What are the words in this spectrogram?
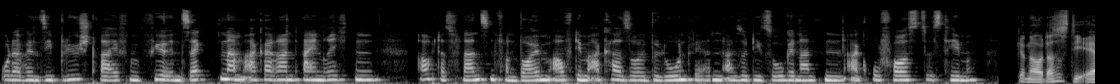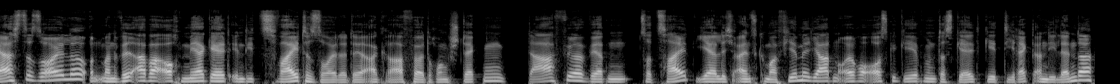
Oder wenn sie Blühstreifen für Insekten am Ackerrand einrichten auch das Pflanzen von Bäumen auf dem Acker soll belohnt werden, also die sogenannten Agroforstsysteme. Genau, das ist die erste Säule und man will aber auch mehr Geld in die zweite Säule der Agrarförderung stecken. Dafür werden zurzeit jährlich 1,4 Milliarden Euro ausgegeben. Das Geld geht direkt an die Länder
